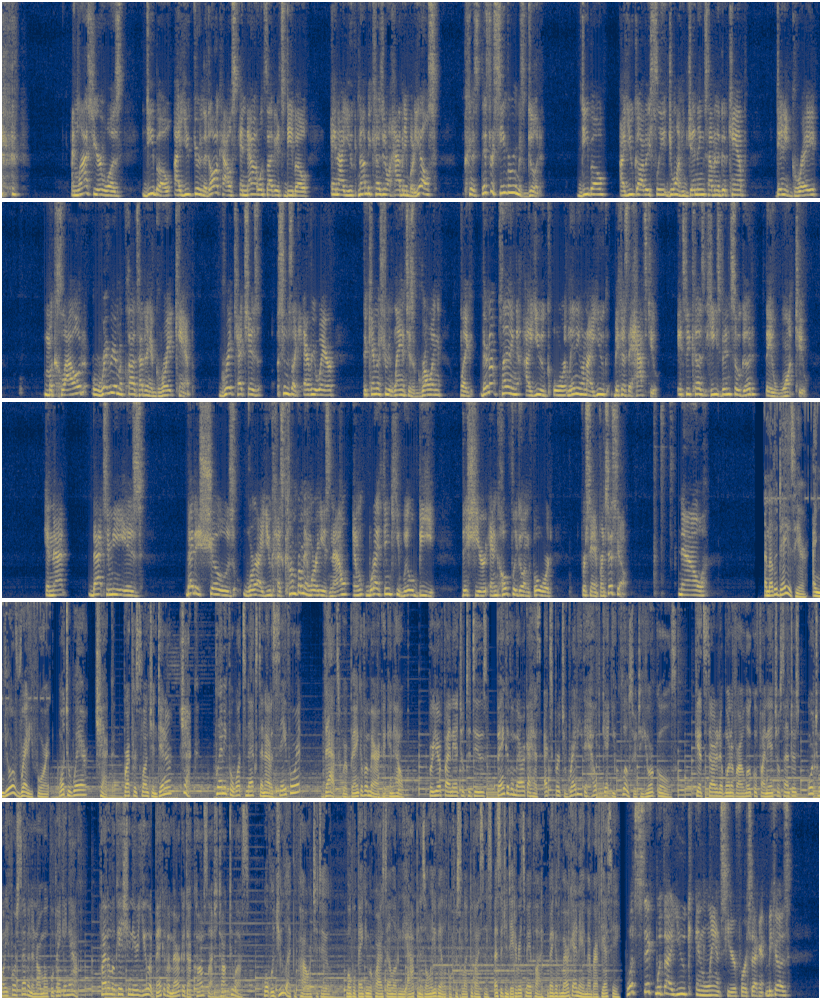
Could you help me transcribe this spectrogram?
and last year it was Deebo, Aiyuk, you're in the doghouse, and now it looks like it's Deebo and Aiyuk, not because you don't have anybody else, because this receiver room is good. Deebo, Aiyuk, obviously, Jauan Jennings having a good camp, Danny Gray, McCloud, Ray Ray McCloud's having a great camp. Great catches, seems like everywhere. The chemistry Lance is growing. Like they're not playing Aiyuk or leaning on Aiyuk because they have to. It's because he's been so good they want to. And that that to me is that is shows where Aiyuk has come from and where he is now and what I think he will be this year and hopefully going forward for San Francisco. Now, Another day is here, and you're ready for it. What to wear? Check. Breakfast, lunch, and dinner? Check. Planning for what's next and how to save for it? That's where Bank of America can help. For your financial to-dos, Bank of America has experts ready to help get you closer to your goals. Get started at one of our local financial centers or 24-7 in our mobile banking app. Find a location near you at bankofamerica.com slash talk to us. What would you like the power to do? Mobile banking requires downloading the app and is only available for select devices. Message and data rates may apply. Bank of America and a member FDIC. Let's stick with Aiyuk and Lance here for a second because,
